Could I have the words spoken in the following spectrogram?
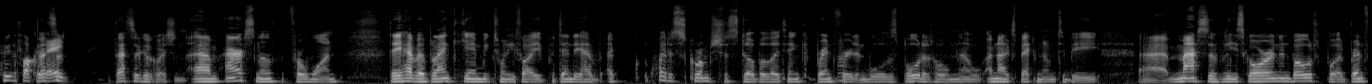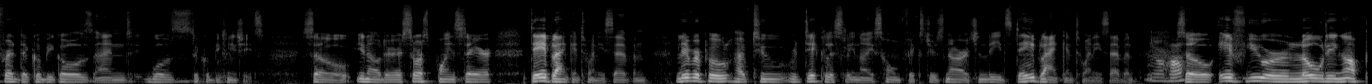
who the fuck are That's they? a that's a good question. Um, Arsenal for one, they have a blank game week twenty five, but then they have a quite a scrumptious double. I think Brentford and Wolves both at home. Now I'm not expecting them to be uh, massively scoring in both, but Brentford there could be goals and Wolves there could be clean sheets. So you know there are source points there. Day blank in twenty seven. Liverpool have two ridiculously nice home fixtures. Norwich and Leeds Day blank in 27. Uh-huh. So if you are loading up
